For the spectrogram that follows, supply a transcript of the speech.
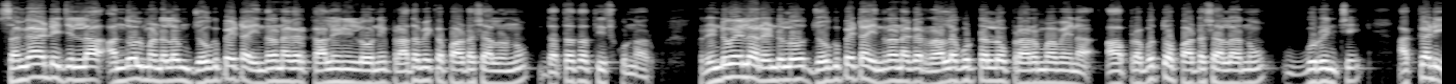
సంగారెడ్డి జిల్లా అందోల్ మండలం జోగిపేట ఇంద్రనగర్ కాలనీలోని ప్రాథమిక పాఠశాలను దత్తత తీసుకున్నారు. రెండు వేల రెండులో జోగిపేట ఇంద్రనగర్ రాళ్ళగుట్టల్లో ప్రారంభమైన ఆ ప్రభుత్వ పాఠశాలను గురించి అక్కడి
